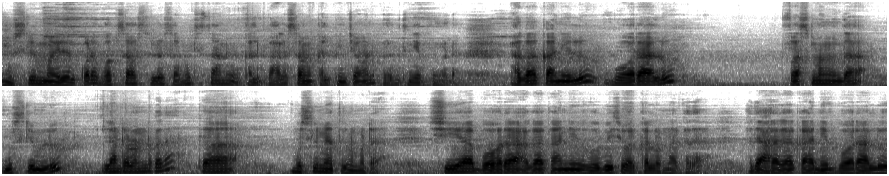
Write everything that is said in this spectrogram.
ముస్లిం మహిళలు కూడా వక్స్ ఆస్తుల్లో సముచిత స్థానం కల్ భాగస్వామ్యం కల్పించామని ప్రభుత్వం చెప్తున్నమాట అగాఖానీలు బోరాలు ఫస్మందా ముస్లింలు ఇలాంటి వాళ్ళు ఉన్నారు కదా? ముస్లిమేతలు అనమాట షియా బోహరా అగా కానీ ఓబీసీ వర్గాలు ఉన్నారు కదా? అదే అరగా కానీ బోరాలు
